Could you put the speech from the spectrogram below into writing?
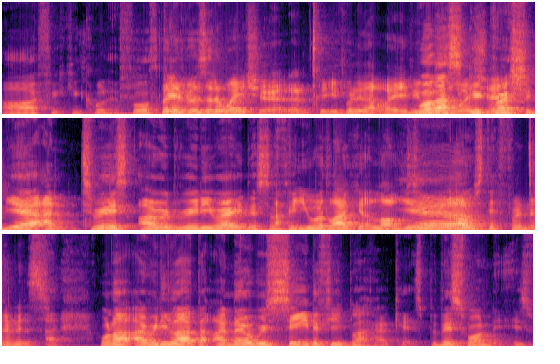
Oh, if we can call it fourth. But kit. if it was an away shirt, then you put it that way? well, that's a good shirt, question. Yeah, and to be honest, I would really rate this. I, I think, think, you would like it a lot. Yeah. Like, oh, it's different, and it's. well, I, I, really like that. I know we've seen a few blackout kits, but this one is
